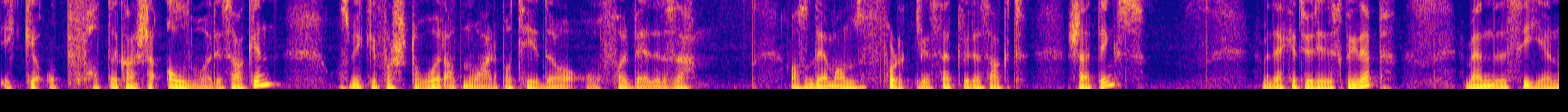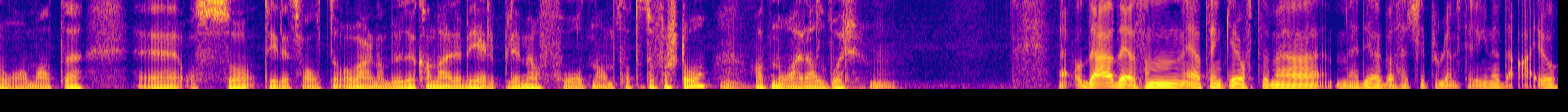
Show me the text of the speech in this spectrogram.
ikke oppfatter kanskje alvoret i saken, og som ikke forstår at nå er det på tide å, å forbedre seg. Altså det man folkelig sett ville sagt skjerpings. Men Det er ikke et juridisk begrep. Men det sier noe om at eh, også tillitsvalgte og verneombudet kan være behjelpelige med å få den ansatte til å forstå at nå er alvor. Mm. Ja, og Det er det som jeg tenker ofte med, med de arbeidsrettslige problemstillingene. Det er jo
